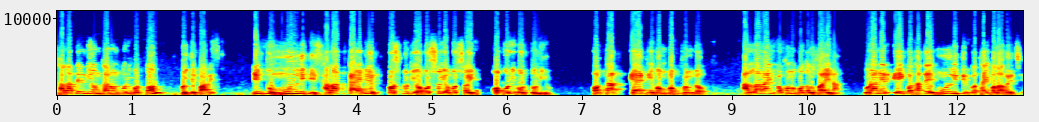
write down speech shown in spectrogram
সালাতের নিয়ম কানুন পরিবর্তন হইতে পারে। কিন্তু মূল নীতি সালাত কায়েমের প্রশ্নটি অবশ্যই অবশ্যই অপরিবর্তনীয়। অর্থাৎ এক এবং অখণ্ড। আল্লাহর আইন কখনো বদল হয় না। কোরআনের এই কথাতে মূল নীতির কথাই বলা হয়েছে।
